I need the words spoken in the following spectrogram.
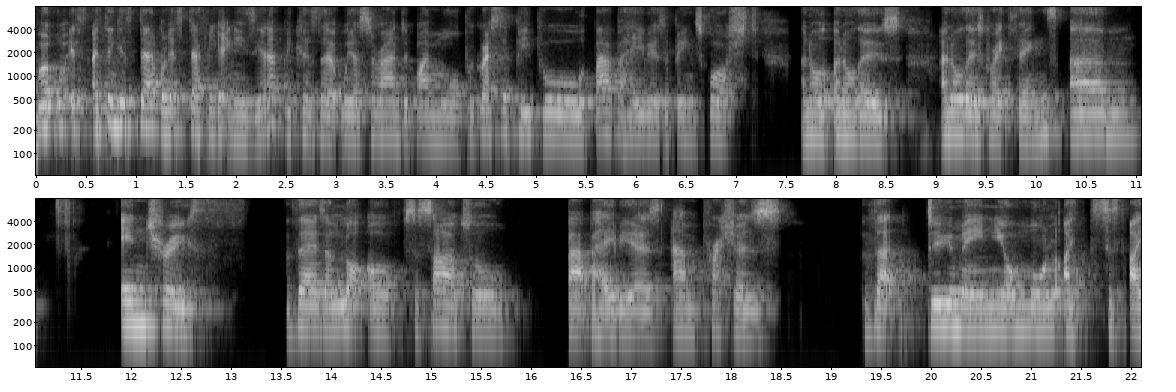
well, it's, I think it's well, it's definitely getting easier because uh, we are surrounded by more progressive people. Bad behaviours are being squashed, and all and all those and all those great things. Um, in truth, there's a lot of societal bad behaviours and pressures that do mean you're more. I I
